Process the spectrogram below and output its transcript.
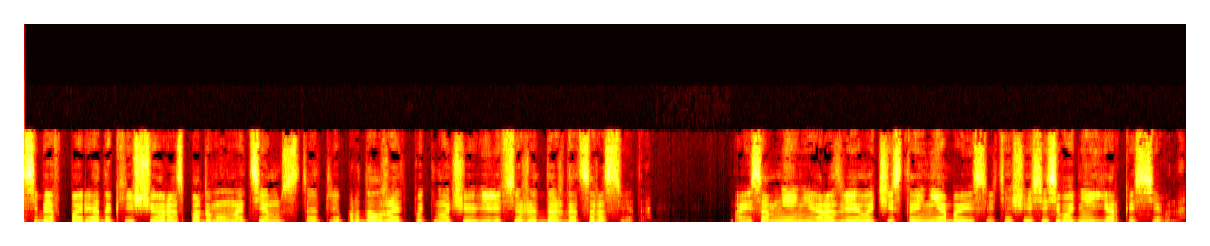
себя в порядок, еще раз подумал над тем, стоит ли продолжать путь ночью или все же дождаться рассвета. Мои сомнения развеяло чистое небо и светящаяся сегодня яркость Сегуна.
